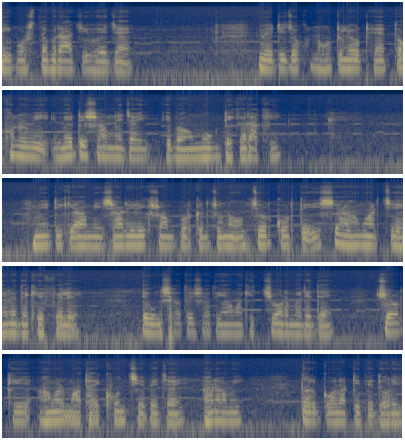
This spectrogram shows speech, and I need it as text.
এই প্রস্তাবে রাজি হয়ে যায়। মেয়েটি যখন হোটেলে ওঠে, তখন আমি মেয়েটির সামনে যাই এবং মুখ ঢেকে রাখি। মেয়েটিকে আমি শারীরিক সম্পর্কের জন্য জোর করতে সে আমার চেহারা দেখে ফেলে এবং সাথে সাথে আমাকে চর মেরে দেয়। চর খেয়ে আমার মাথায় খুন চেপে যায় আর আমি তার গলা টিপে ধরি।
